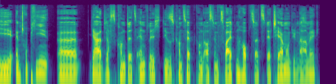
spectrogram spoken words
die Entropie, äh, ja, das kommt letztendlich, dieses Konzept kommt aus dem zweiten Hauptsatz der Thermodynamik.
